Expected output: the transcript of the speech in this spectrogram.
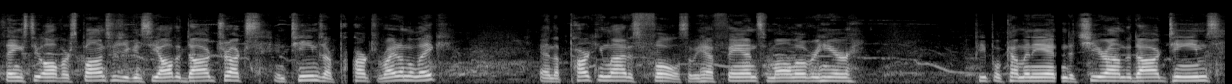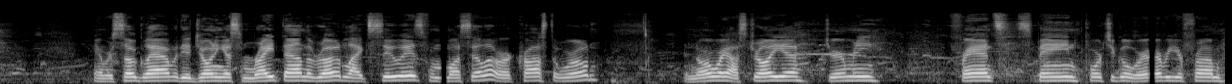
Thanks to all of our sponsors, you can see all the dog trucks and teams are parked right on the lake. And the parking lot is full. So we have fans from all over here people coming in to cheer on the dog teams. And we're so glad with you joining us from right down the road like Sue is from Wasilla or across the world. In Norway, Australia, Germany, France, Spain, Portugal, wherever you're from.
